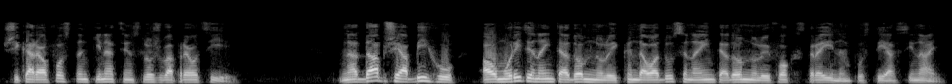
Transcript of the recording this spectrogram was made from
și care au fost închinați în slujba preoției. Nadab și Abihu au murit înaintea Domnului când au adus înaintea Domnului foc străin în pustia Sinai.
